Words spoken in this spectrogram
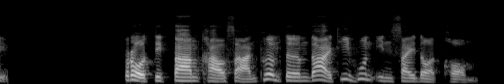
โปรดติดตามข่าวสารเพิ่มเติมได้ที่หุ้น inside.com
